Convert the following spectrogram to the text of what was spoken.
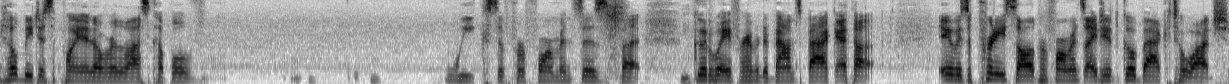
he'll be disappointed over the last couple of weeks of performances, but good way for him to bounce back. I thought it was a pretty solid performance. I did go back to watch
